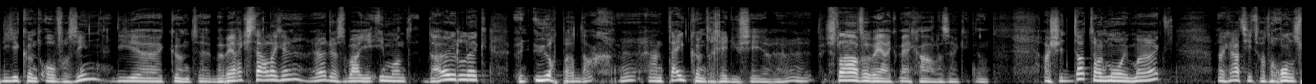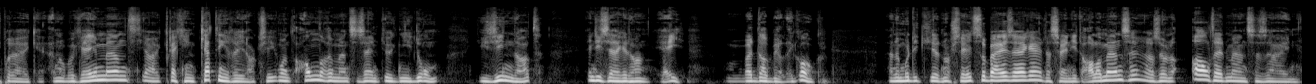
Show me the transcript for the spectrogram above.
die je kunt overzien, die je kunt uh, bewerkstelligen. Dus waar je iemand duidelijk een uur per dag aan tijd kunt reduceren. Slavenwerk weghalen, zeg ik dan. Als je dat dan mooi maakt, dan gaat iets wat rondspreken. En op een gegeven moment ja, krijg je een kettingreactie, want andere mensen zijn natuurlijk niet dom. Die zien dat en die zeggen dan, hé, hey, maar dat wil ik ook. En dan moet ik je nog steeds erbij zeggen, dat zijn niet alle mensen. Er zullen altijd mensen zijn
